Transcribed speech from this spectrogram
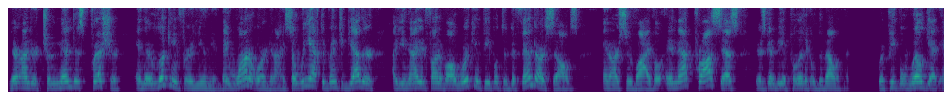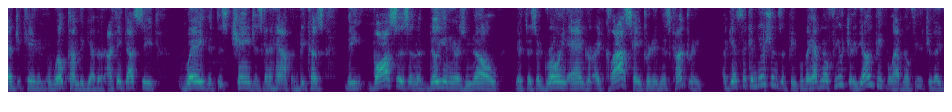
They're under tremendous pressure and they're looking for a union. They want to organize. So we have to bring together a united front of all working people to defend ourselves and our survival. In that process, there's going to be a political development where people will get educated and will come together. I think that's the way that this change is going to happen because the bosses and the billionaires know that there's a growing anger, a class hatred in this country against the conditions of people. They have no future. Young people have no future. They,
